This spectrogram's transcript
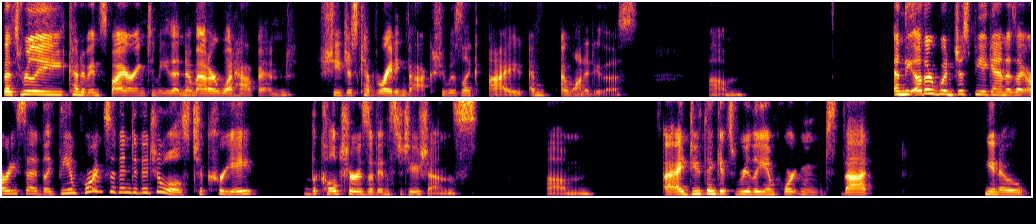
that's really kind of inspiring to me that no matter what happened she just kept writing back she was like I I'm, I want to do this um, and the other would just be again as I already said like the importance of individuals to create the cultures of institutions um, I do think it's really important that you know,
